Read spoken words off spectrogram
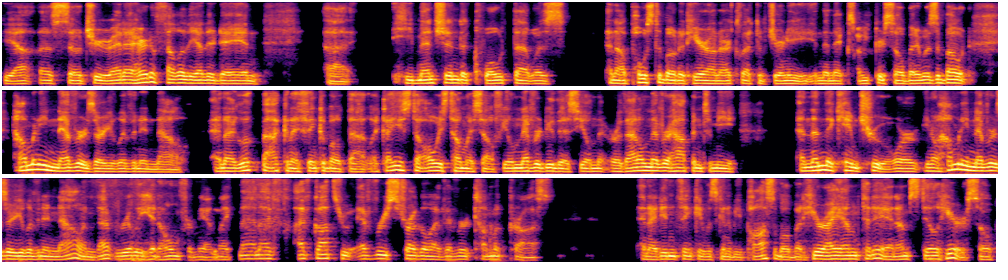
Yeah, that's so true. Right. I heard a fellow the other day and uh, he mentioned a quote that was, and I'll post about it here on our collective journey in the next week or so, but it was about how many nevers are you living in now? And I look back and I think about that. Like I used to always tell myself, you'll never do this, you'll ne- or that'll never happen to me. And then they came true. Or, you know, how many nevers are you living in now? And that really hit home for me. I'm like, man, I've I've got through every struggle I've ever come across and I didn't think it was going to be possible, but here I am today and I'm still here. So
